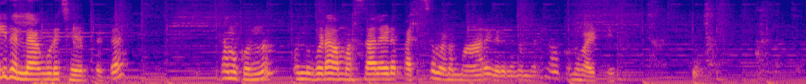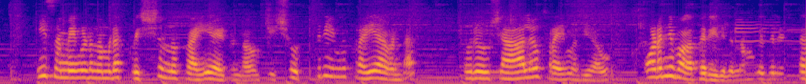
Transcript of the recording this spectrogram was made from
ഇതെല്ലാം കൂടെ ചേർത്തിട്ട് നമുക്കൊന്ന് ഒന്നുകൂടെ ആ മസാലയുടെ പച്ചമണം മാറി വരുന്നിടം വരെ നമുക്കൊന്ന് വഴറ്റി ഈ സമയം കൊണ്ട് നമ്മുടെ ഫിഷ് ഒന്ന് ഫ്രൈ ആയിട്ടുണ്ടാവും. ഫിഷ് ഒത്തിരി അങ്ങ് ഫ്രൈ ആവണ്ട. ഒരു ഷാലോ ഫ്രൈ മതിയാവും. ഉടഞ്ഞു പോകാത്ത രീതിയിൽ. നമ്മൾ ഇതിലിട്ട്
